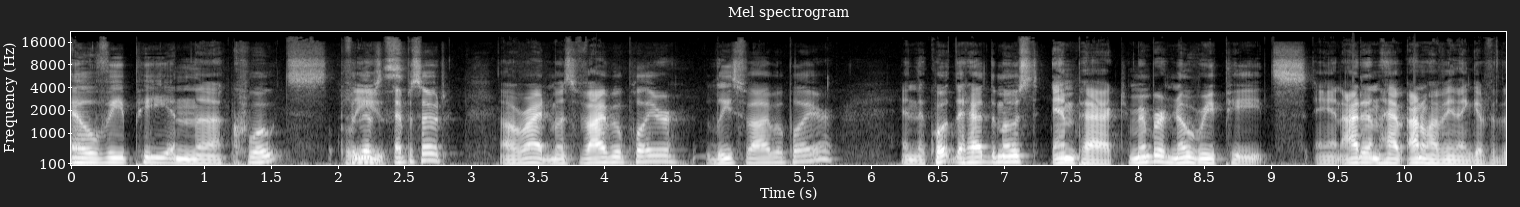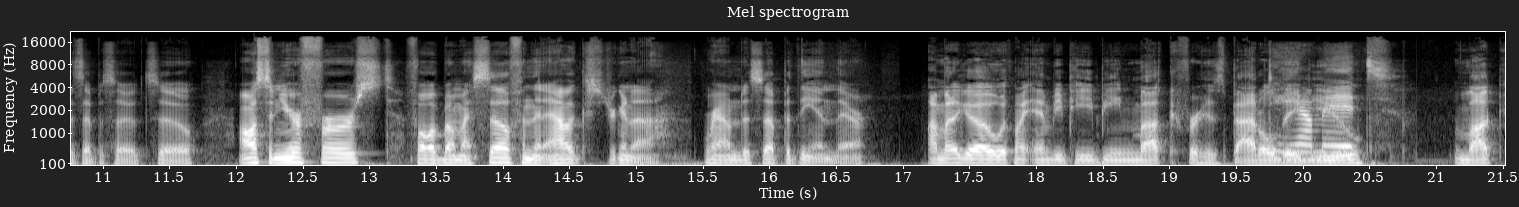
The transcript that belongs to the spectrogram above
LVP, and the quotes for Please. this episode? All right, most valuable player, least valuable player, and the quote that had the most impact. Remember, no repeats. And I didn't have, I don't have anything good for this episode. So, Austin, you're first, followed by myself, and then Alex, you're gonna round us up at the end there. I'm gonna go with my MVP being Muk for his battle Damn debut. it. Muk,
